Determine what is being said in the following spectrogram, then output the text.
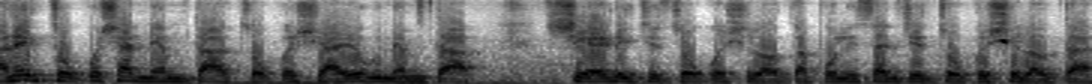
अनेक चौकशा नेमता चौकशी आयोग नेमता सी आय डीची चौकशी लावता पोलिसांची चौकशी लावता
